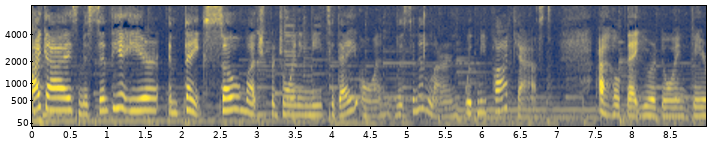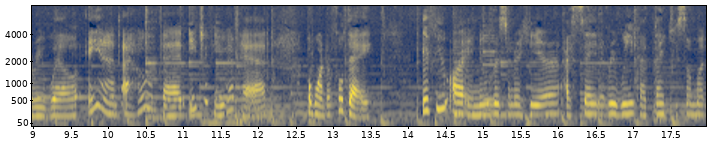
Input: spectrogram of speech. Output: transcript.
Hi, guys, Miss Cynthia here, and thanks so much for joining me today on Listen and Learn with Me podcast. I hope that you are doing very well, and I hope that each of you have had a wonderful day. If you are a new listener here, I say it every week. I thank you so much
